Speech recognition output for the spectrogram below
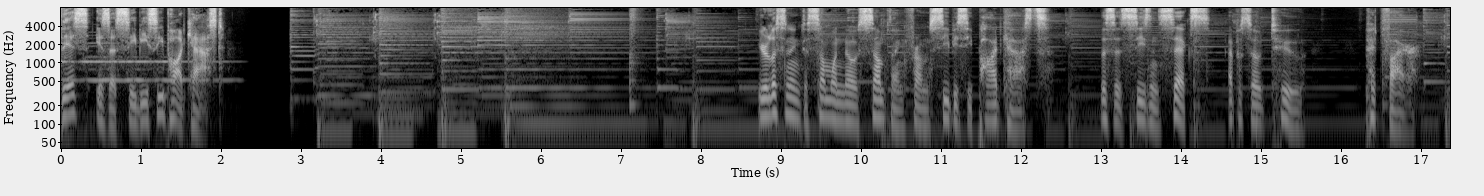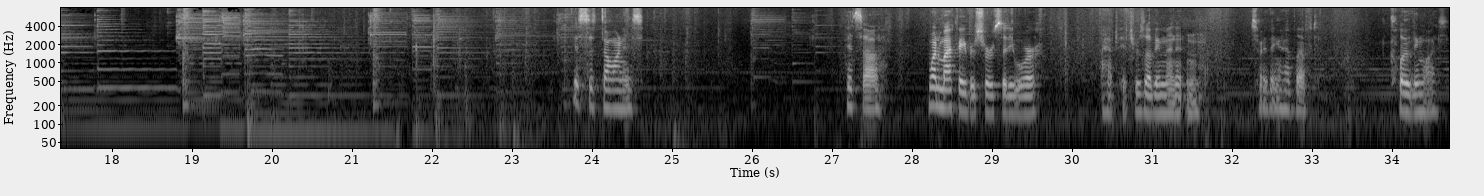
This is a CBC podcast. You're listening to Someone Knows Something from CBC Podcasts. This is Season 6, Episode 2 Pitfire. This is Donnie's. It's uh, one of my favorite shirts that he wore. I have pictures of him in it, and it's everything I have left, clothing wise.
